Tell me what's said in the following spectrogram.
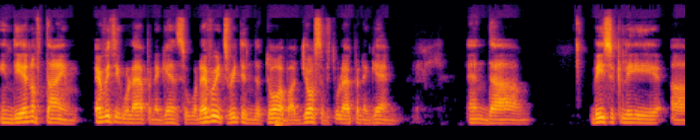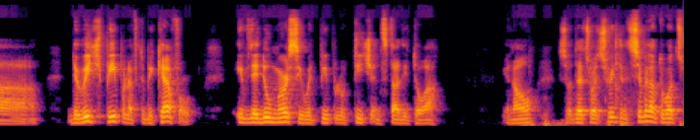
in the end of time, everything will happen again. So whatever it's written in the Torah about Joseph, it will happen again. And um, basically, uh, the rich people have to be careful if they do mercy with people who teach and study Torah. You know, so that's what's written, similar to what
